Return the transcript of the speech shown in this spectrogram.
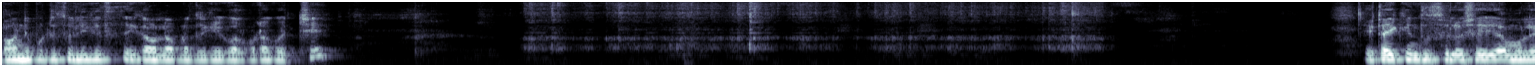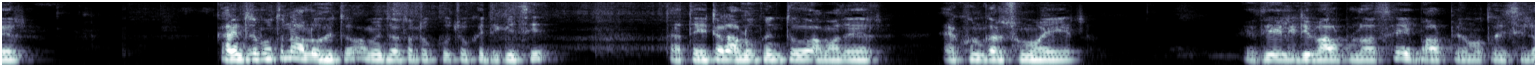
ভাঙড়িপট্টি চলে গেছে, সেই কারণে আপনাদেরকে গল্পটা করছি। এটাই কিন্তু ছিল সেই আমলের কারেন্টের মতন আলো হইতো, আমি যতটুকু চোখে দেখেছি। তাতে এটার আলো কিন্তু আমাদের এখনকার সময়ের যে এলইডি বাল্বগুলো আছে, এই বাল্বের মতোই ছিল।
